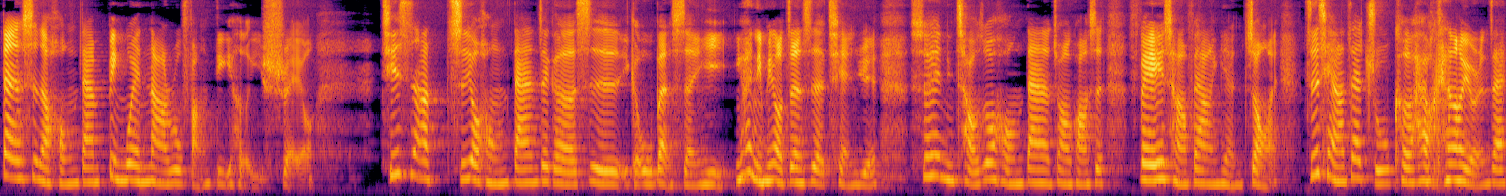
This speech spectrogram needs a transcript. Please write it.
但是呢，红单并未纳入房地合一税哦。其实啊，持有红单这个是一个无本生意，因为你没有正式的签约，所以你炒作红单的状况是非常非常严重。诶，之前啊，在竹科还有看到有人在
